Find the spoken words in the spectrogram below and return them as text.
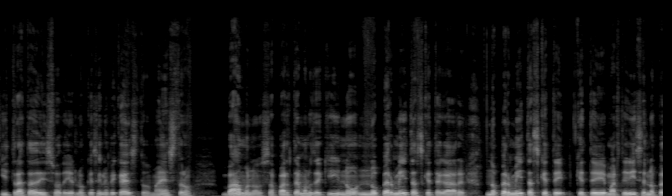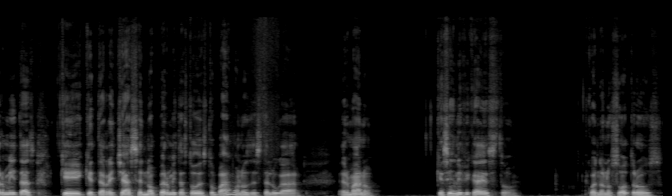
y trata de disuadirlo. ¿Qué significa esto? Maestro, vámonos, apartémonos de aquí, no, no permitas que te agarren, no permitas que te, que te martiricen, no permitas que, que te rechacen, no permitas todo esto, vámonos de este lugar. Hermano, ¿qué significa esto? Cuando nosotros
